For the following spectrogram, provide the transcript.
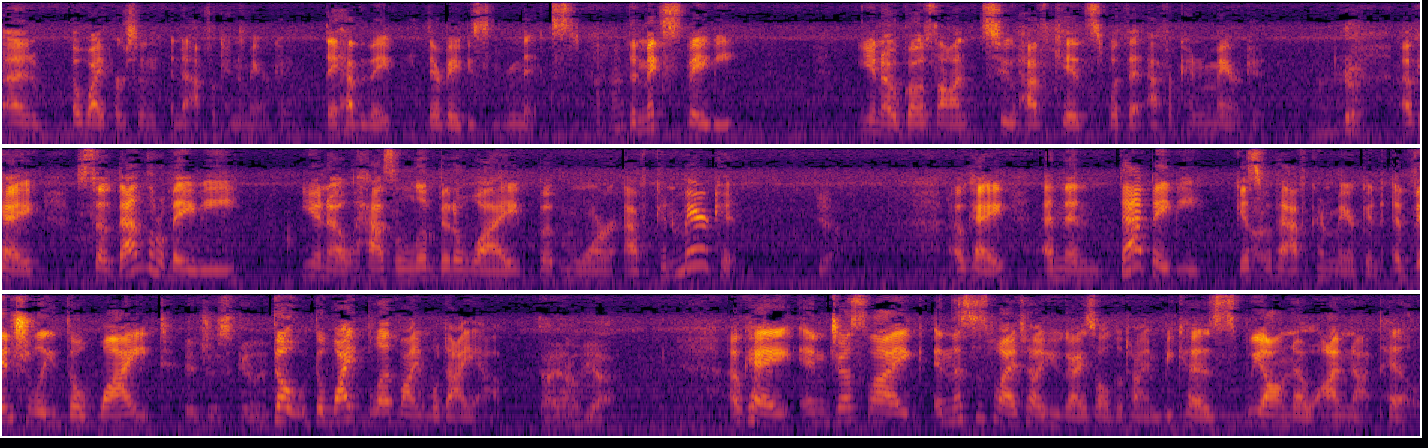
a, a white person and an African American. They have a baby. Their baby's mixed. Mhm. The mixed baby, you know, goes on to have kids with an African American. Yeah. Okay, so that little baby, you know, has a little bit of white but more African American. Yeah. Okay, and then that baby gets with African American. Eventually, the white, it's just gonna the the white bloodline will die out. die out. Yeah. Mm-hmm. Okay, and just like, and this is why I tell you guys all the time because we all know I'm not pale.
